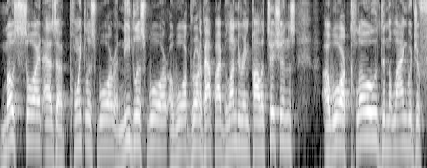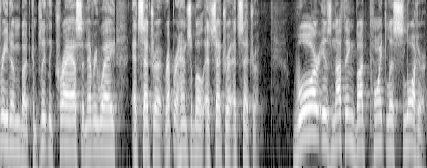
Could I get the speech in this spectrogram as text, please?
Most saw it as a pointless war, a needless war, a war brought about by blundering politicians, a war clothed in the language of freedom, but completely crass in every way, etc., reprehensible, etc., etc. War is nothing but pointless slaughter.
